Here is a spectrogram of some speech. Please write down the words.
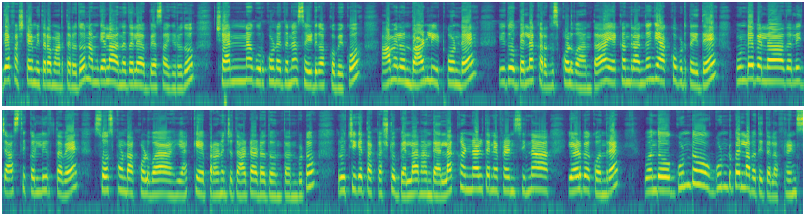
ಇದೇ ಫಸ್ಟ್ ಟೈಮ್ ಈ ಥರ ಮಾಡ್ತಾ ಇರೋದು. ನಮಗೆಲ್ಲ ಅನ್ನದಲ್ಲೇ ಅಭ್ಯಾಸ ಆಗಿರೋದು. ಚೆನ್ನಾಗಿ ಹುರ್ಕೊಂಡು ಅದನ್ನು ಸೈಡ್ಗೆ ಹಾಕ್ಕೋಬೇಕು. ಆಮೇಲೆ ಒಂದು ಬಾಣಲಿ ಇಟ್ಕೊಂಡೆ. ಇದು ಬೆಲ್ಲ ಕರಗಿಸ್ಕೊಳ್ವ ಅಂತ. ಯಾಕಂದ್ರೆ ಹಂಗಂಗೆ ಹಾಕ್ಕೊಬಿಡ್ತಾ ಇದ್ದೆ. ಉಂಡೆ ಬೆಲ್ಲದಲ್ಲಿ ಜಾಸ್ತಿ ಕಲ್ಲಿರ್ತವೆ. ಸೋಸ್ಕೊಂಡು ಹಾಕ್ಕೊಳ್ವಾ ಯಾಕೆ ಪ್ರಾಣ ಜೊತೆ ಆಟ ಆಡೋದು ಅಂತ ಅಂದ್ಬಿಟ್ಟು ರುಚಿಗೆ ತಕ್ಕಷ್ಟು ಬೆಲ್ಲ ನಂದು ಎಲ್ಲ ಕಣ್ಣಾಳ್ತೇನೆ ಫ್ರೆಂಡ್ಸ್ ಇನ್ನು ಹೇಳಬೇಕು ಅಂದರೆ ಒಂದು ಗುಂಡು ಗುಂಡು ಬೆಲ್ಲ ಬತ್ತಿತ್ತಲ್ಲ ಫ್ರೆಂಡ್ಸ್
